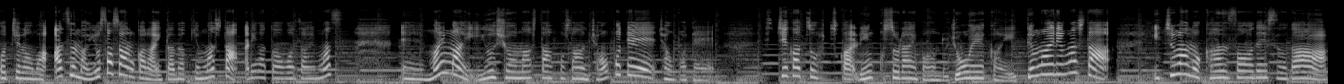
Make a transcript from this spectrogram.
こちらは東よささんからいただきました。ありがとうございます。えー、マイマイ優秀なスタッフさん、ちゃんぽてー、ちゃんぽてー。7月2日、リンクスライブ上映会行ってまいりました。1話の感想ですが、まあ、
